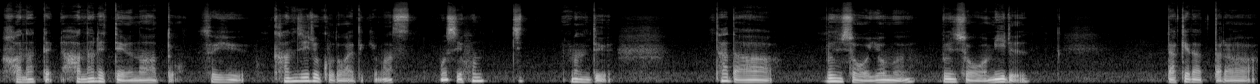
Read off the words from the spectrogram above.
離て離れてるなと。そういう感じることができます。もし本ちなんていうただ文章を読む文章を見るだけだったら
